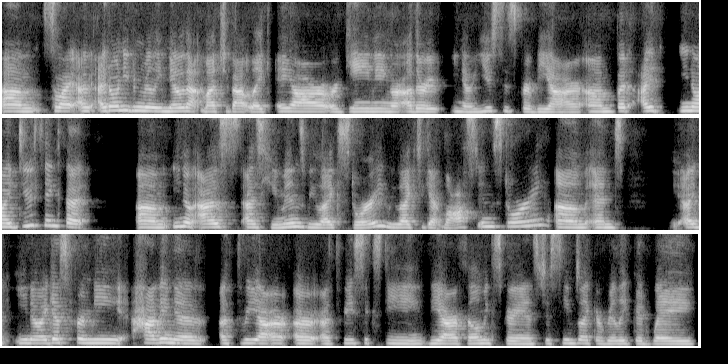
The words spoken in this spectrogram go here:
um, so I, I don't even really know that much about like AR or gaming or other you know uses for VR. Um, but I you know I do think that um, you know as as humans we like story. We like to get lost in story. Um, and I you know I guess for me having a a three hour or a 360 VR film experience just seems like a really good way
